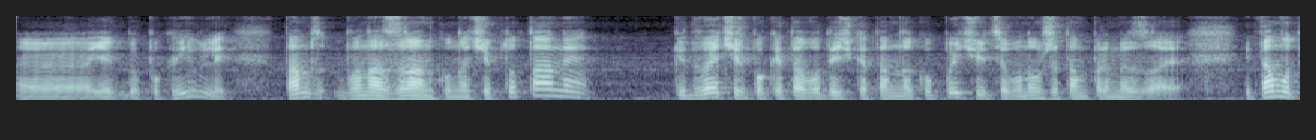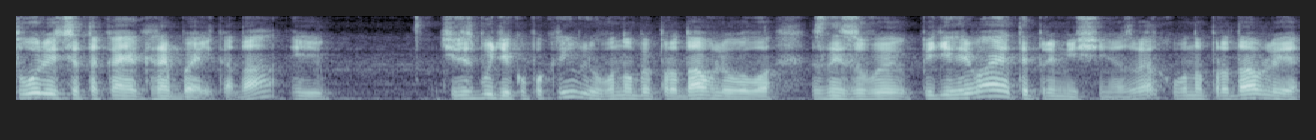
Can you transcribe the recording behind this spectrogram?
е, якби покрівлі, там вона зранку начебто тане, під вечір, поки та водичка там накопичується, воно вже там примерзає. І там утворюється така як гребелька. Да? І через будь-яку покрівлю воно би продавлювало знизу. Ви підігріваєте приміщення, зверху воно продавлює.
